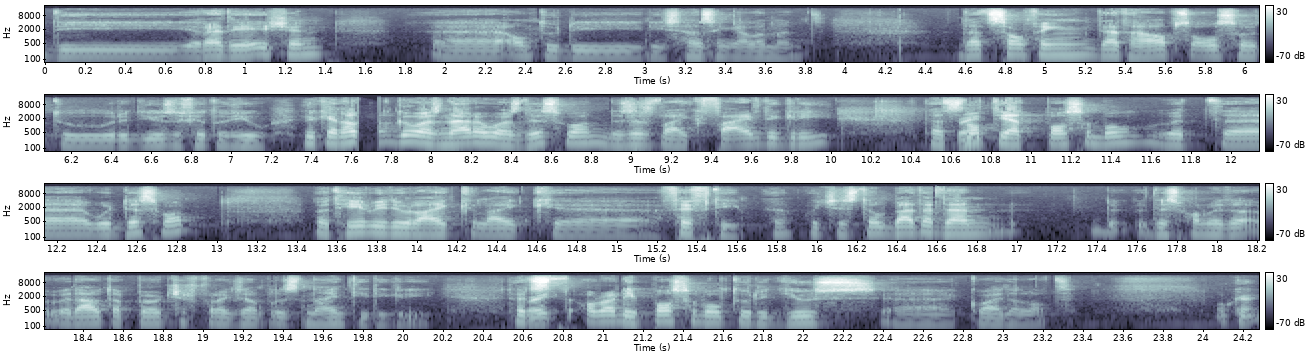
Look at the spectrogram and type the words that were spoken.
the radiation uh, onto the, the sensing element. That's something that helps also to reduce the field of view. You cannot go as narrow as this one. This is like five degree. That's right. not yet possible with uh, with this one. But here we do like like uh, 50, which is still better than this one with a, without aperture, for example, is 90 degree. So it's right. already possible to reduce uh, quite a lot. Okay.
